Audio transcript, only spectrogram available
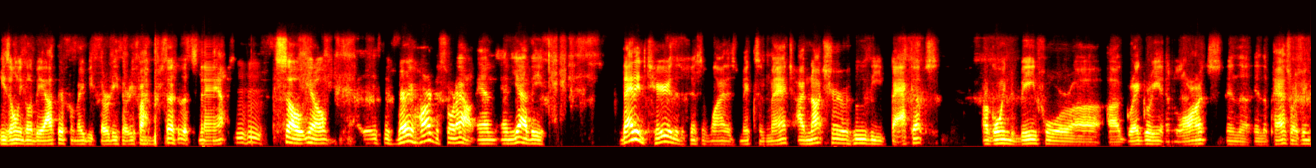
he's only going to be out there for maybe 30, 35% of the snaps. Mm-hmm. So, you know, it's, it's, very hard to sort out. And, and yeah, the, that interior of the defensive line is mix and match. I'm not sure who the backups are going to be for uh, uh, Gregory and Lawrence in the in the pass rushing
